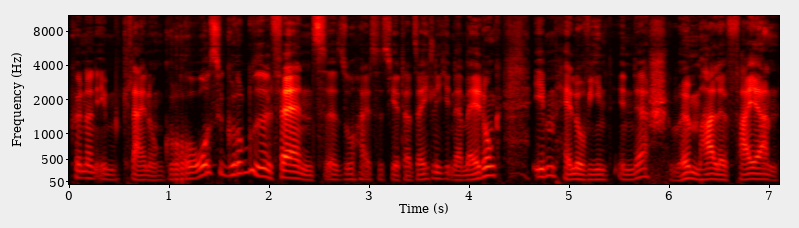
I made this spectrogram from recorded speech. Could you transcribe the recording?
können dann eben kleine und große Gruselfans, äh, so heißt es hier tatsächlich in der Meldung, eben Halloween in der Schwimmhalle feiern.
